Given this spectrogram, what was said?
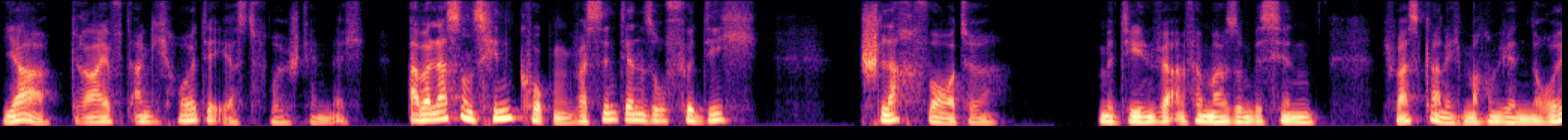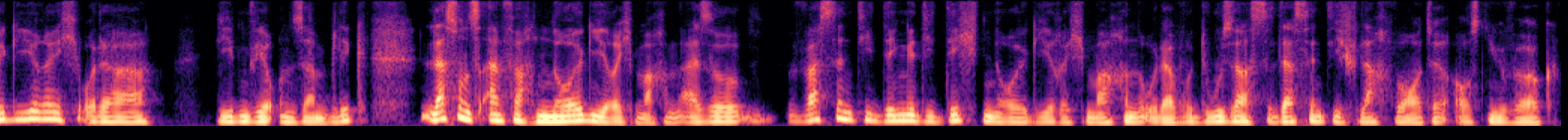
ja, greift eigentlich heute erst vollständig. Aber lass uns hingucken. Was sind denn so für dich Schlagworte, mit denen wir einfach mal so ein bisschen, ich weiß gar nicht, machen wir neugierig oder geben wir unseren Blick? Lass uns einfach neugierig machen. Also, was sind die Dinge, die dich neugierig machen oder wo du sagst, das sind die Schlagworte aus New Work,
